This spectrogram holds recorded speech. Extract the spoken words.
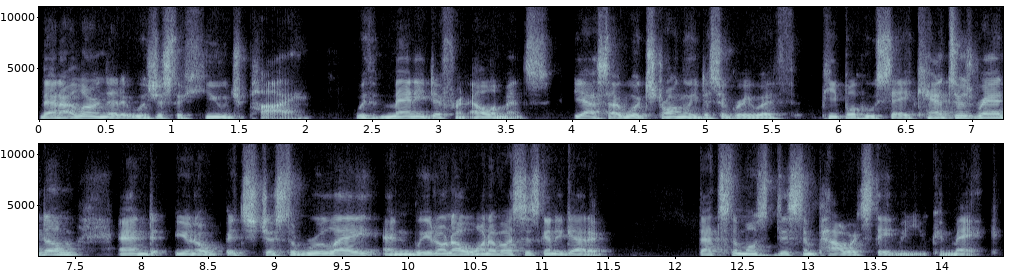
Then I learned that it was just a huge pie with many different elements. Yes, I would strongly disagree with people who say cancer is random and, you know, it's just a roulette and we don't know, one of us is going to get it. That's the most disempowered statement you can make.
